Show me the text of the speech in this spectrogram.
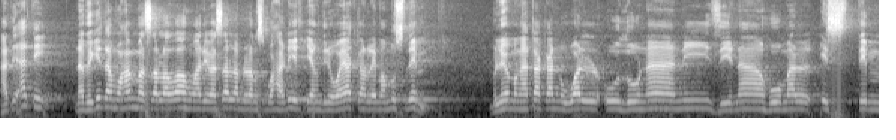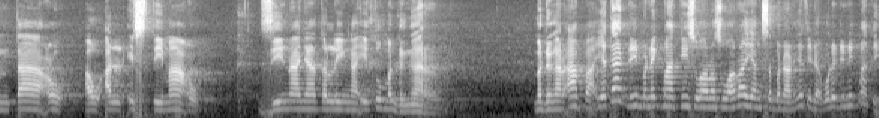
Hati-hati. Nabi kita Muhammad sallallahu alaihi wasallam dalam sebuah hadis yang diriwayatkan oleh Imam Muslim. Beliau mengatakan wal udhunani zinahumal istimta'u au al istima'u. Zinanya telinga itu mendengar mendengar apa? Ya tadi menikmati suara-suara yang sebenarnya tidak boleh dinikmati.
